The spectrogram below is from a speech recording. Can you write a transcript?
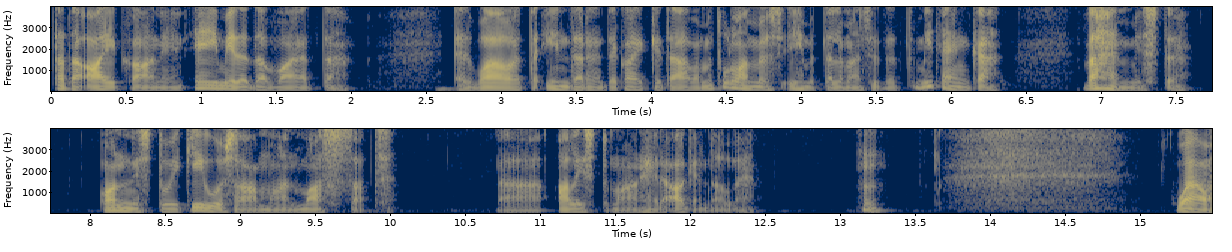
tätä aikaa, niin ei mietitä vain, että, että wow, että internet ja kaikki tämä, vaan me tullaan myös ihmettelemään sitä, että mitenkä vähemmistö onnistui kiusaamaan massat ää, alistumaan heidän agendalleen. Hm. Wow.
